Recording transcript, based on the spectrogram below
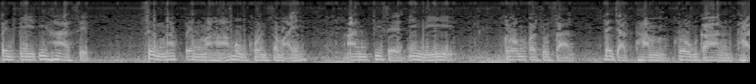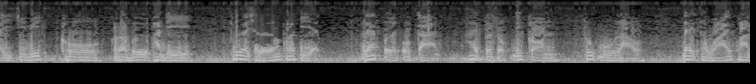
เป็นปีที่ห้าสิบซึ่งนับเป็นมหามงคลสมัย อันพิเศษยิ่งนี้ กรมปศุสัตว์ได้จัดทำโครงการไถ่ชีวิตโคกระบือพันธ์ดี เพื่อเฉลิมพระเกียรติ และเปิดโอกาสให้ประสบนิกรทุกหมู่เหล่า ได้ถวายความ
